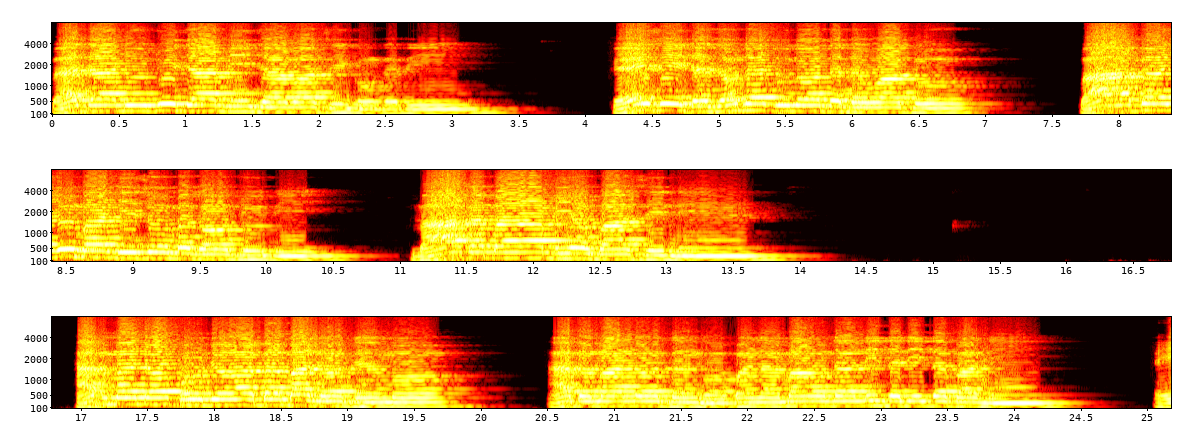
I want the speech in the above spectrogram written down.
ဗဒ္ဒတုတွေ့ကြမြင်ကြပါစေကုန်သတည်းကေစိတသုံးတကုသောတတဝတို့ဘာပယုမတိစုမကောင်းကျိုးသည်မာကမမရောက်ပါစေနှင့်အပမနောဘုဒ္ဓအပမနောဓမ္မောအပမနောတံကိုပဏာမဝန္တနိတတိတပ္ပနိ ဧ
